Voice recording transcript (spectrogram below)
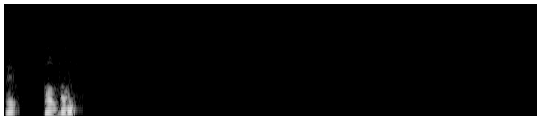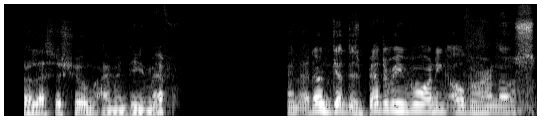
Wait, hold on. So let's assume I'm in DMF. And I don't get this battery warning over her nose.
